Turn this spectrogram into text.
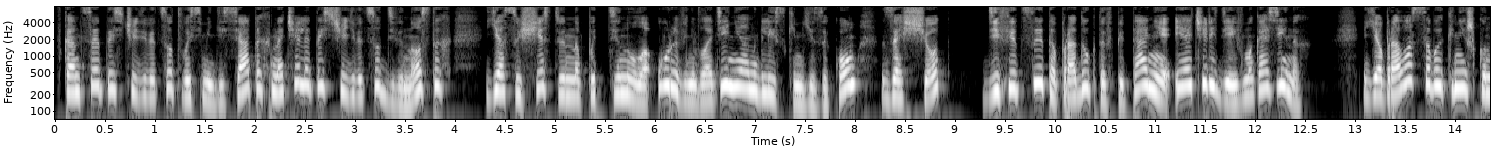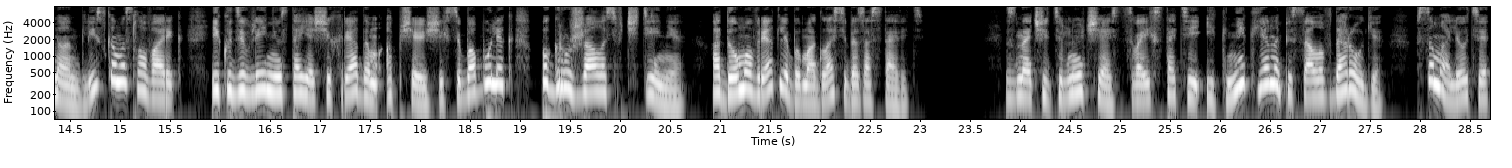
В конце 1980-х, начале 1990-х я существенно подтянула уровень владения английским языком за счет дефицита продуктов питания и очередей в магазинах. Я брала с собой книжку на английском и словарик, и, к удивлению стоящих рядом общающихся бабулек, погружалась в чтение, а дома вряд ли бы могла себя заставить. Значительную часть своих статей и книг я написала в дороге, в самолете,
